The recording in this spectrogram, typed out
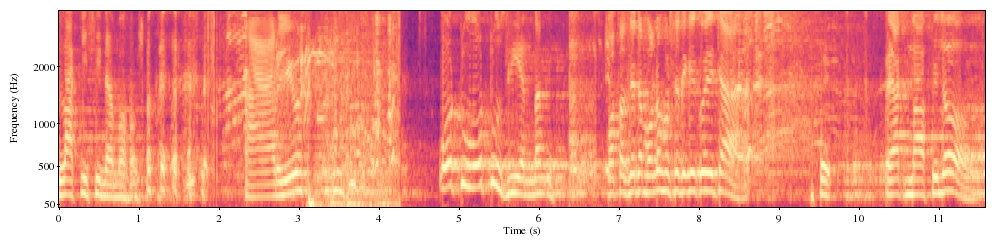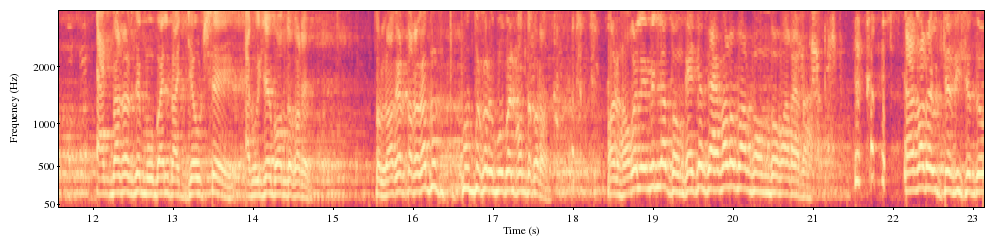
লাকি সিনেমা হল। আর ইউ ওটু ওটু জিয়ার নামে। কথা যেটা মনে পড়ছে এটা কি করে তা এক মাহফিল একবার যে মোবাইল বাজ্যে উঠছে আমি কিছু বন্ধ করেন তো লগের তো লগের বন্ধ করো মোবাইল বন্ধ করো। আর সকলে মিললে ধমকাইতেছে এবারও তার বন্ধ পারে না। এবারে উঠে দিছে তো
